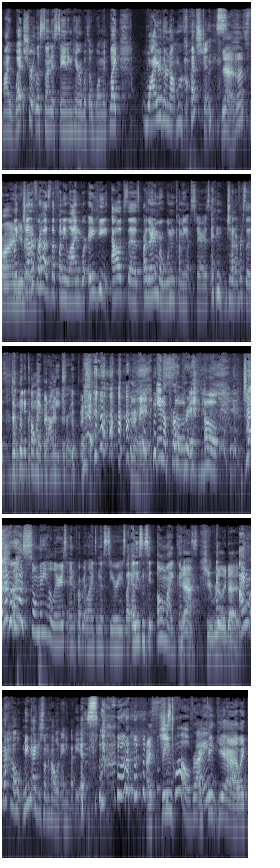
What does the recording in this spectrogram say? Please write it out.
my wet shirtless son is standing here with a woman. Like, why are there not more questions? Yeah, that's fine. Like you know. Jennifer has the funny line where he Alex says, "Are there any more women coming upstairs?" And Jennifer says, "Do you want me to call my brownie troop?" right. inappropriate. Oh, Jennifer has so many hilarious and inappropriate lines in this series. Like at least in se- oh my goodness. Yeah, she really does. I don't know how. Maybe I just don't know how old anybody is. I think she's 12, right? I think yeah, like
